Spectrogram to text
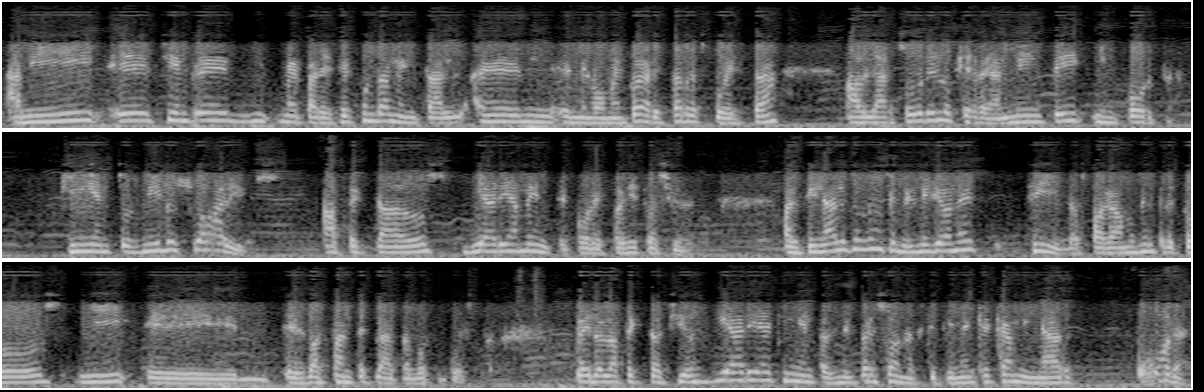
a mí eh, siempre me parece fundamental en, en, el momento de dar esta respuesta hablar sobre lo que realmente importa. 500 mil usuarios afectados diariamente por esta situación. Al final esos 11 mil millones, sí, los pagamos entre todos y eh, es bastante plata, por supuesto. Pero la afectación diaria de 500 mil personas que tienen que caminar horas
